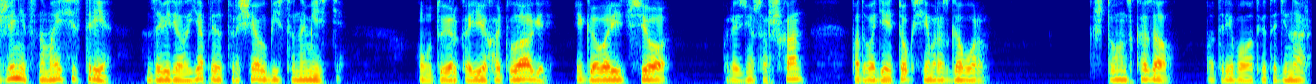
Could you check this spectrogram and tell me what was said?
женится на моей сестре», — заверил я, предотвращая убийство на месте. «Утырка ехать в лагерь и говорить все». произнес Аршхан, подводя итог всем разговорам. «Что он сказал?» — потребовал ответа Динар.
